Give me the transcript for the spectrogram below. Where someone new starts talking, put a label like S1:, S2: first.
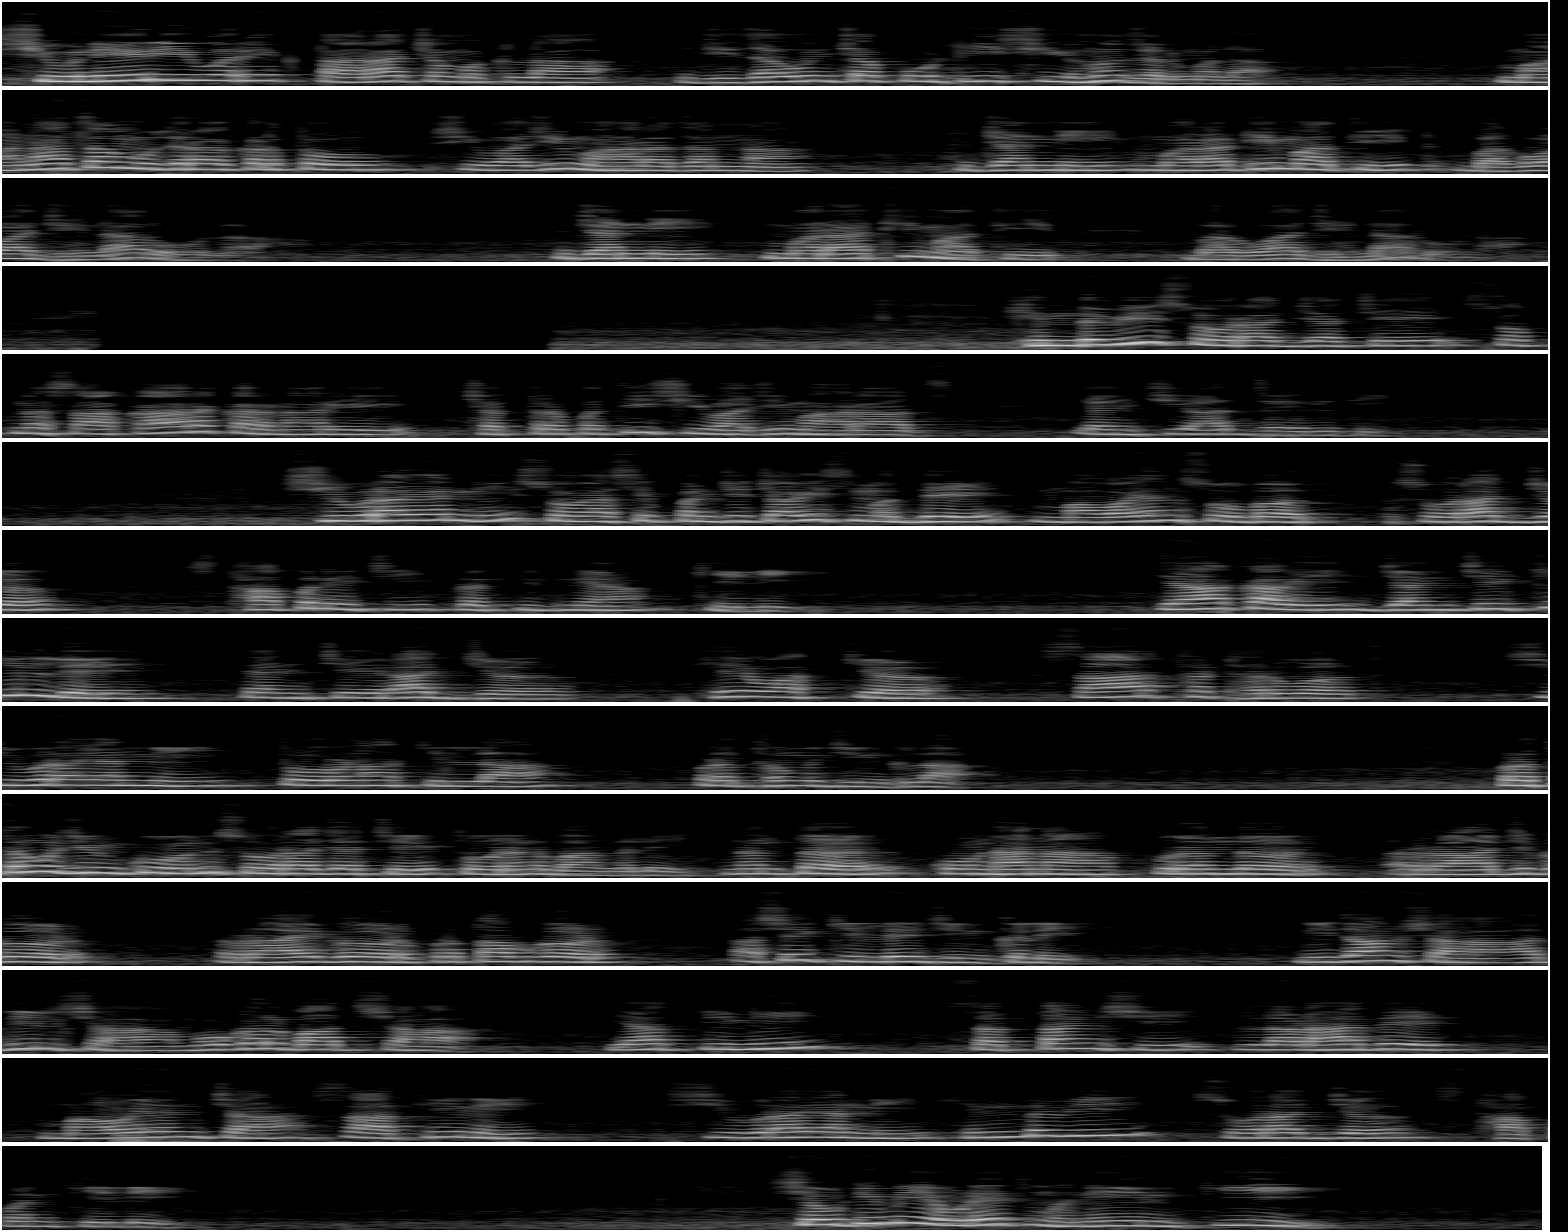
S1: शिवनेरीवर एक तारा चमकला जिजाऊंच्या पोटी सिंह जन्मला. मानाचा मुजरा करतो शिवाजी महाराजांना ज्यांनी मराठी मातीत भगवा झेंडा रोवला. ज्यांनी मराठी मातीत भगवा झेंडा रोवला. हिंदवी स्वराज्याचे स्वप्न साकार करणारे छत्रपती शिवाजी महाराज यांची आज जयंती. शिवरायांनी सोळाशे पंचेचाळीसमध्ये मावळ्यांसोबत स्वराज्य स्थापनेची प्रतिज्ञा केली. त्या काळी ज्यांचे किल्ले त्यांचे राज्य हे वाक्य सार्थ ठरवत शिवरायांनी तोरणा किल्ला प्रथम जिंकला. प्रथम जिंकून स्वराज्याचे तोरण बांधले. नंतर कोंढाणा पुरंदर राजगड रायगड प्रतापगड असे किल्ले जिंकले. निजामशहा आदिलशहा मोगल बादशहा या तिन्ही सत्तांशी लढा देत मावळ्यांच्या साथीने शिवरायांनी हिंदवी स्वराज्य स्थापन केले. शेवटी मी एवढेच म्हणेन की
